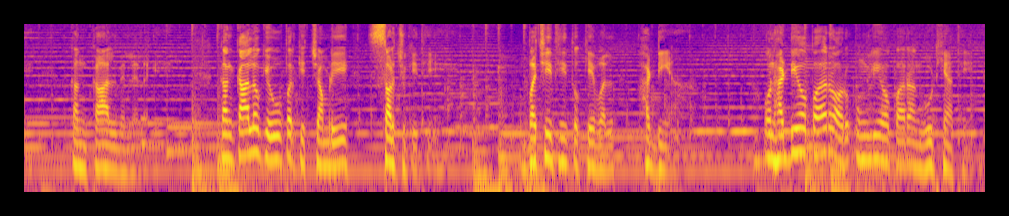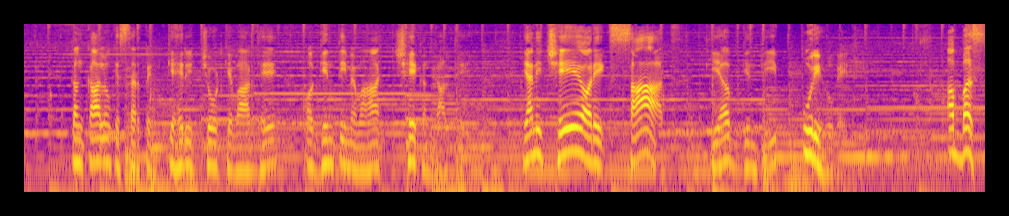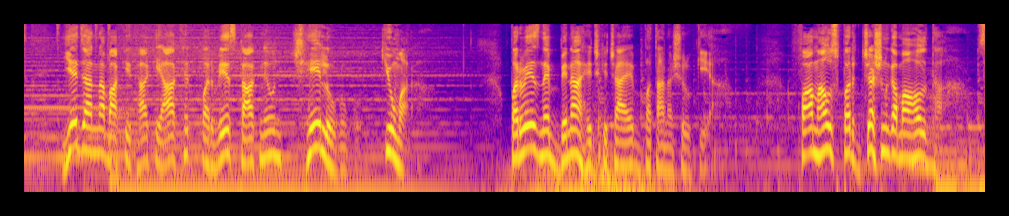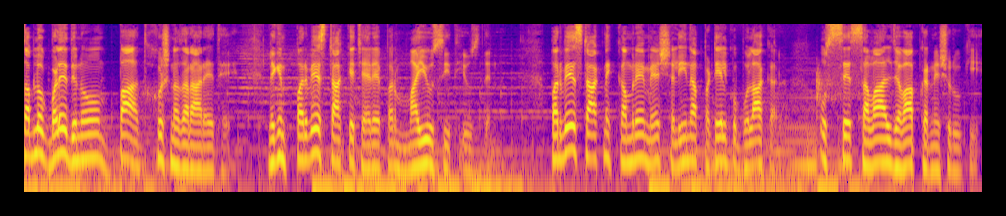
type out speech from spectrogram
कंकाल मिलने लगे। कंकालों के ऊपर की चमड़ी सड़ चुकी थी। बची थी तो केवल हड्डियाँ। उन हड्डियों पर और उंगलियों पर अंगूठियाँ थीं। कंकालों के सर पे गहरी चोट के वार थे और गिनती में वहाँ छह कंकाल थे। यानी छह और एक सात की अब गिनती पूरी हो गई थी। अब बस ये जानना बाकी था कि आखिर परवेज टाक ने उन छह लोगों को क्यों मारा? परवेज ने बिना हिचकिचाए बताना शुरू किया। फार्म हाउस पर जश्न का माहौल था। सब लोग बड़े दिनों बाद खुश नज़र आ रहे थे, लेकिन परवेज टाक के चेहरे पर मायूसी थी उस दिन। परवेज टाक ने कमरे में शलीना पटेल को बुलाकर उससे सवाल जवाब करने शुरू किए।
